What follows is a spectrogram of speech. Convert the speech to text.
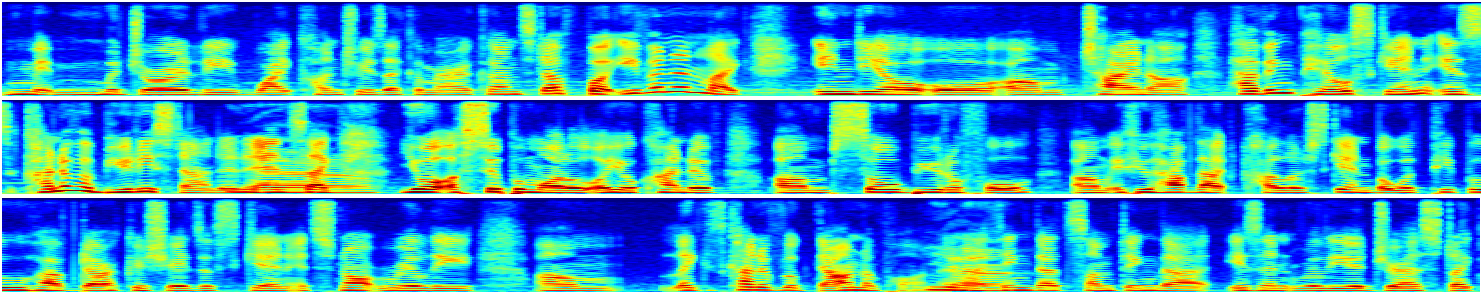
ma- majority white countries like America and stuff, but even in like India or um, China, having pale skin is kind of a beauty standard, and it's like you're a supermodel or you're kind of um, so beautiful um, if you have that color skin. But with people who have darker shades of skin, it's not really. Um, like it's kind of looked down upon and i think that's something that isn't really addressed like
